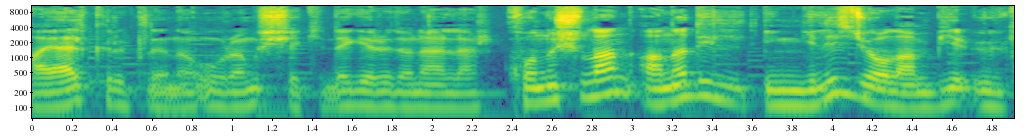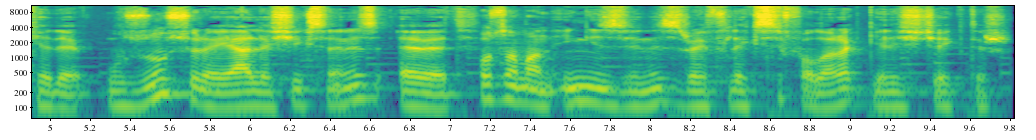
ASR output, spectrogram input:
hayal kırıklığına uğramış şekilde geri dönerler. Konuşulan ana dil İngilizce olan bir ülkede uzun süre yerleşikseniz evet o zaman İngilizceniz refleksif olarak gelişecektir.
